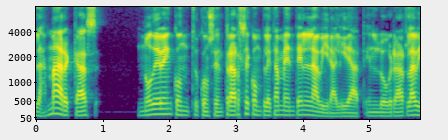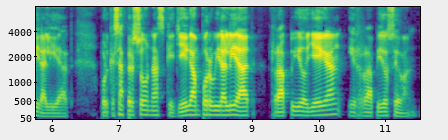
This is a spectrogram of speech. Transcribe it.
las marcas no deben concentrarse completamente en la viralidad, en lograr la viralidad, porque esas personas que llegan por viralidad, rápido llegan y rápido se van.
